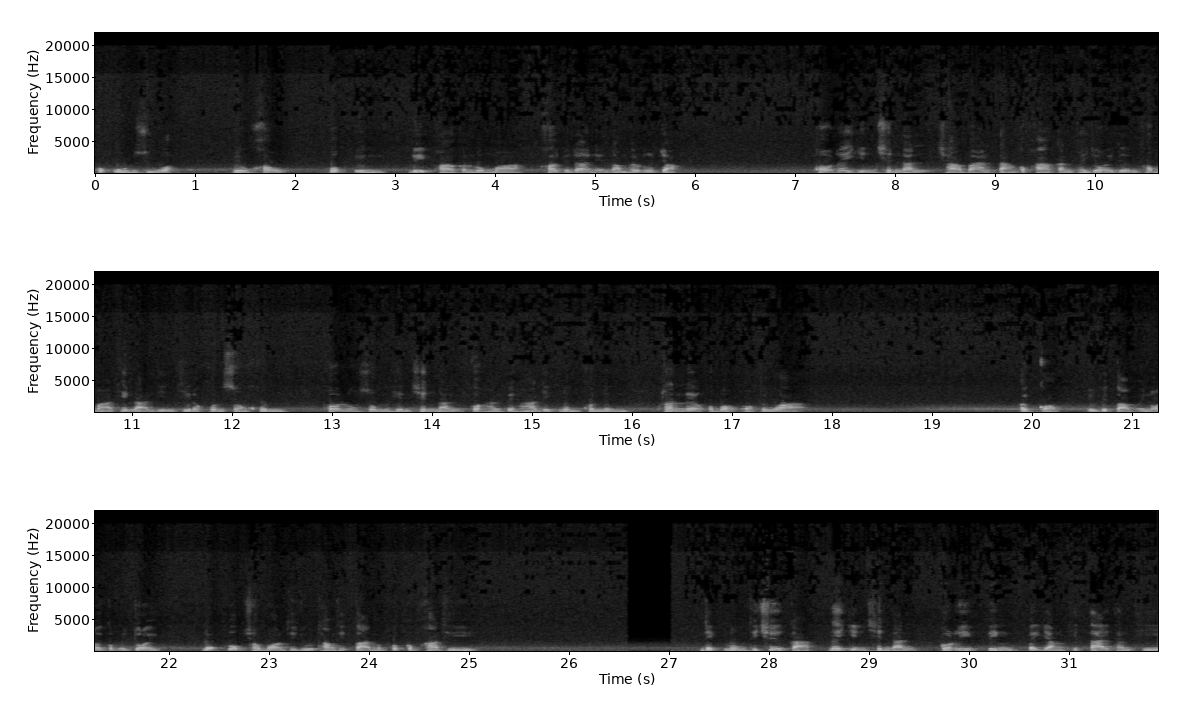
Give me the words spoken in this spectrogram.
ก็อูนสิวะเร็วเข้า พวกเองรีบพากันลงมาข้าจะได้แนะนำให้รู้จัก พอได้ยินเช่นนั้น ชาวบ้านต่างก็พากันทยอยเดินเข้ามาที่ลานดินทีละคนสองคน พอลุงสมเห็นเช่นนั้น ก็หันไปหาเด็กหนุ่มคนหนึ่ง ครั้นแล้วก็บอกออกไปว่าไอ้กอบเอ็งไปตามไอ้น้อยกับไอ้จ้อย และพวกชาวบ้านที่อยู่ทางทิศใต้มาพบกับข้าทีเด็กหนุ่มที่ชื่อกาบได้ยินเช่นนั้น ก็รีบวิ่งไปยังทิศใต้ทันที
